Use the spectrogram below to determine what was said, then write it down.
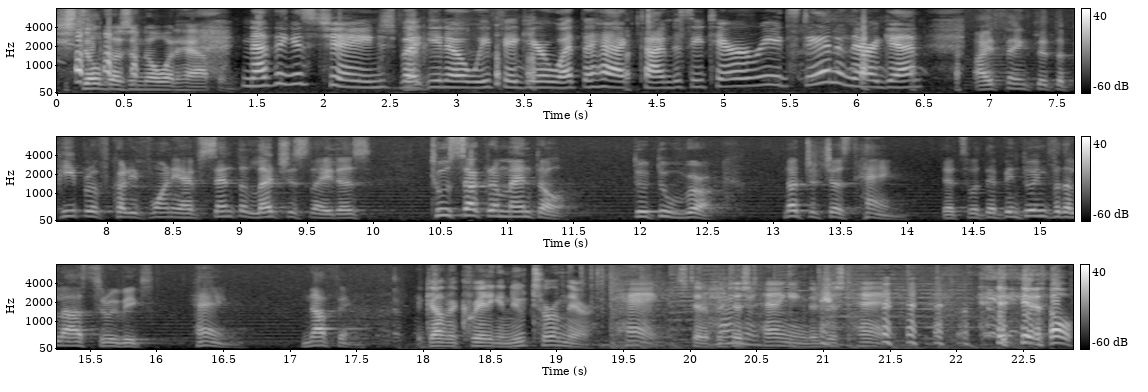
she still doesn't know what happened. Nothing has changed, but you know, we figure what the heck, time to see Tara Reid standing there again. I think that the people of California have sent the legislators to Sacramento to do work, not to just hang. That's what they've been doing for the last three weeks. Hang. Nothing. The governor creating a new term there, hang. Instead of just Hanging. hanging, they're just hang. you know,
